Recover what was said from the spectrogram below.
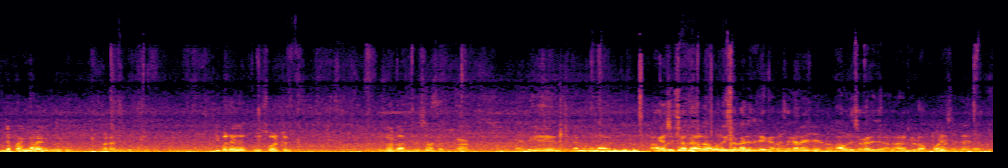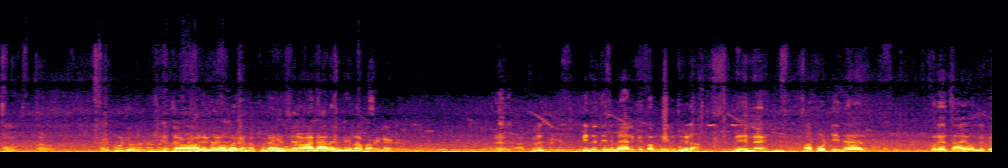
എന്റെ പെങ്ങളെ ഒരു വീട് ഇവിടെ. ഇവിടെ റിസോർട്ട് എത്ര ആളുണ്ടെന്ന് പറയാൻ പറ്റില്ല നാലാളുണ്ട് എന്നാ പറയുന്നത് പിന്നെ ഇതിന്റെ മേലേക്ക് കംപ്ലീറ്റ് വീടാ. പിന്നെ ആ പൊട്ടിന്റെ കുറെ താഴെ വന്നിട്ട്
